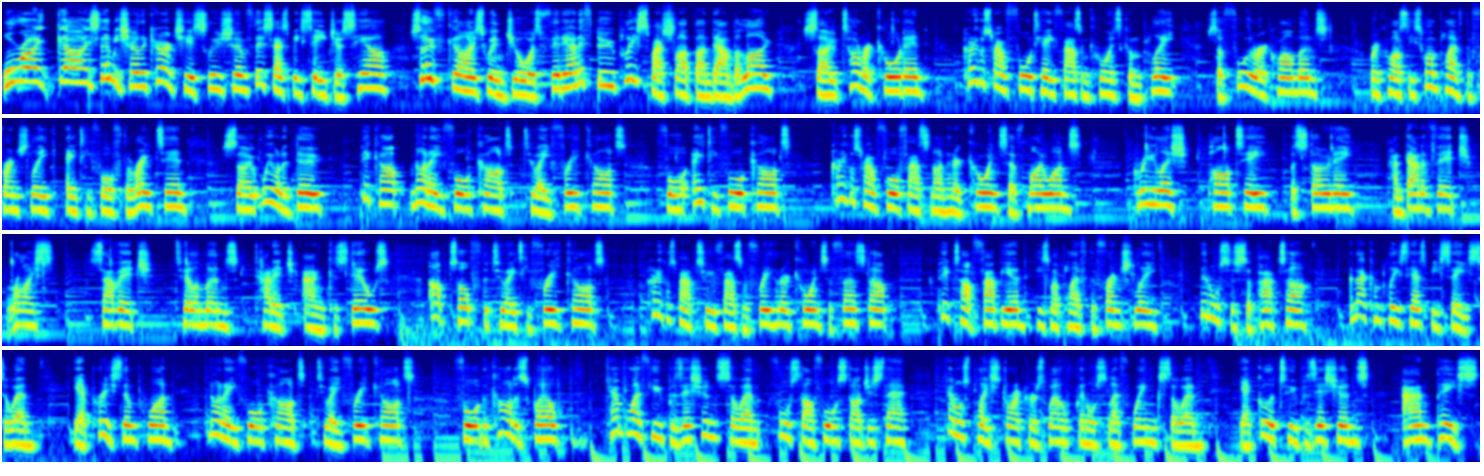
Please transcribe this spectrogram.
Alright guys, let me show the current tier solution for this SBC just here. So if you guys will enjoy this video, and if do, please smash the like button down below. So time recording, currently costs around 48,000 coins complete. So for the requirements, requires at least one player for the French League, 84 for the rating. So we want to do, pick up 984 cards, 283 cards, for 84 cards. Currently costs around 4,900 coins, so for my ones, Grealish, Partey, Bastoni, Handanovic, Rice, Savage, Tielemans, Tadic and Casteels. Up top for the 283 cards, currently costs about 2,300 coins, so first up, picked up Fabian, he's my player for the French League, then also Zapata, and that completes the SBC, so um, yeah, pretty simple one, 9A4 cards, 2A3 cards, for the card as well, can play a few positions, so um, 4 star, 4 star just there, can also play striker as well, then also left wing, so um, yeah, got the two positions, and peace.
